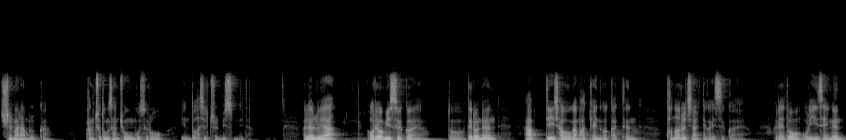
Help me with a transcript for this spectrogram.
쉴만한 물가, 방초동산 좋은 곳으로 인도하실 줄 믿습니다. 할렐루야. 어려움이 있을 거예요. 또 때로는 앞뒤 좌우가 막혀 있는 것 같은 터널을 지날 때가 있을 거예요. 그래도 우리 인생은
